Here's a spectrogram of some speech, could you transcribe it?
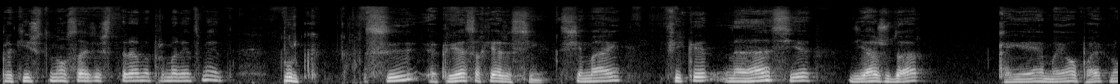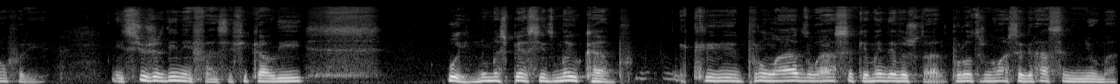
para que isto não seja este drama permanentemente. Porque se a criança reage assim, se a mãe fica na ânsia de ajudar, quem é a mãe ou o pai que não o faria? E se o jardim de infância fica ali, ui, numa espécie de meio campo, que, por um lado, acha que a mãe deve ajudar, por outro, não acha graça nenhuma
